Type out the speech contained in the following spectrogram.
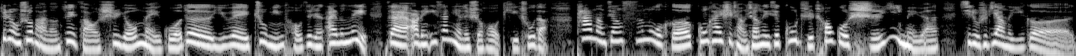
这种说法呢，最早是由美国的一位著名投资人艾伦利在二零一三年的时候提出的。他呢，将私募和公开市场上那些估值超过十亿美元，记住是这样的一个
